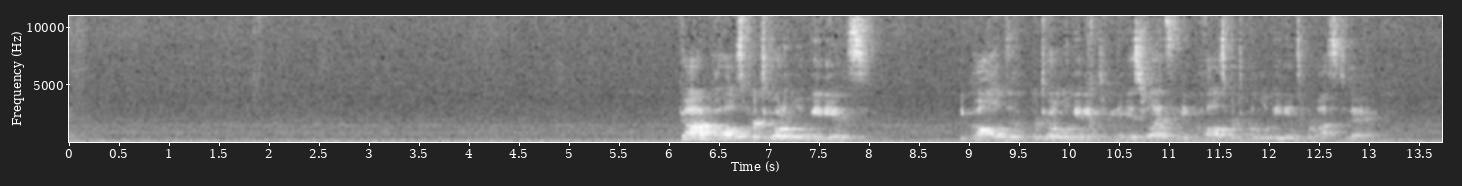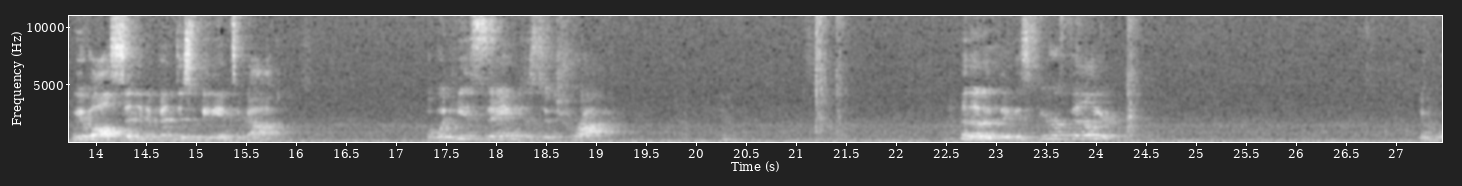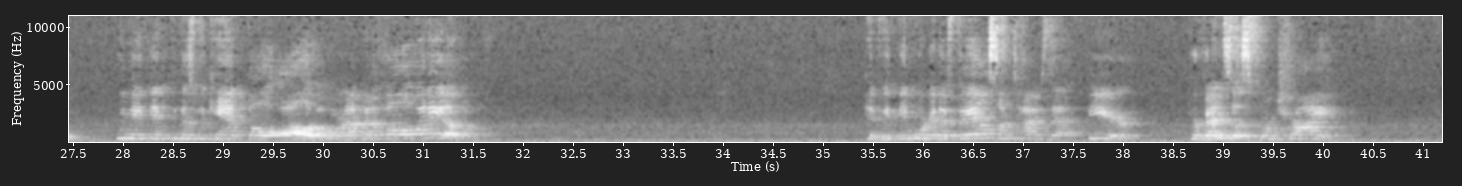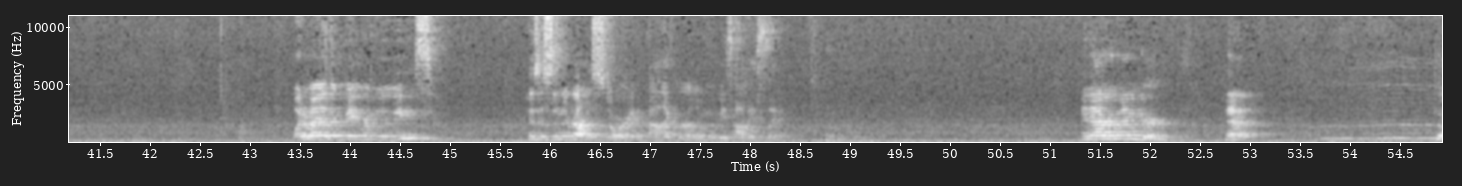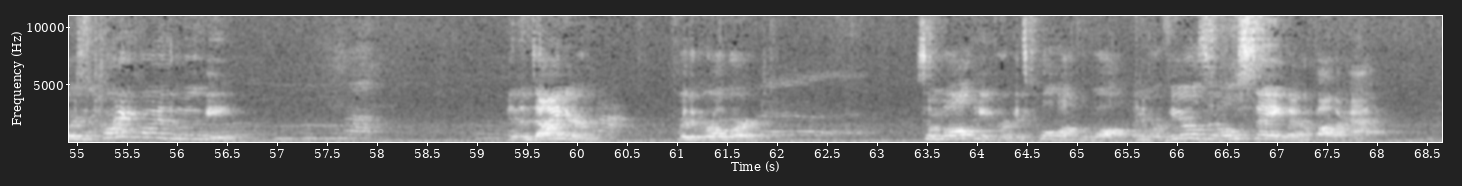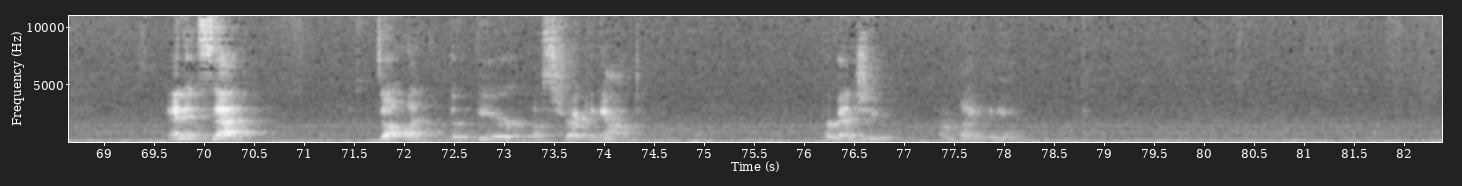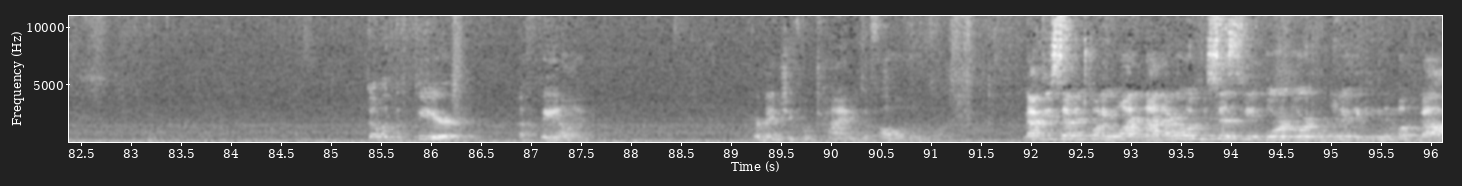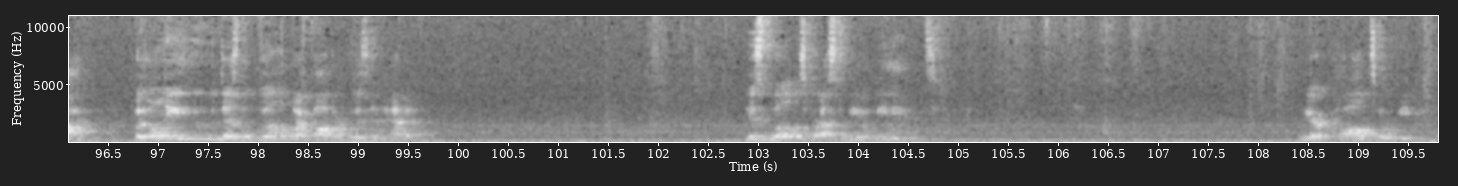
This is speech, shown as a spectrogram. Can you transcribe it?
God calls for total obedience. He called for total obedience from the Israelites, and He calls for total obedience from us today. We have all sinned and have been disobedient to God. But what He is saying is to try. Another thing is fear of failure. We may think because we can't follow all of them, we're not going to follow any of them. If we think we're going to fail, sometimes that fear prevents us from trying. One of my other favorite movies is a Cinderella story. I like girly movies, obviously. And I remember that towards the turning point in the diner where the girl worked, some wallpaper gets pulled off the wall, and it reveals an old saying that her father had. And it said, Don't let the fear of striking out prevent you from playing the game. Don't let the fear of failing prevent you from trying to follow the Lord. Matthew 7 21, Not everyone who says to me, Lord, Lord, will enter the kingdom of God, but only he who does the will of my Father who is in heaven. His will is for us to be obedient. We are called to obedience.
